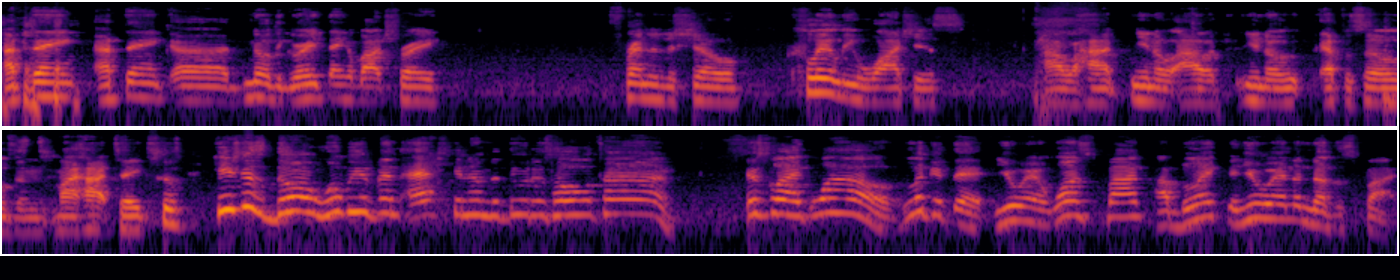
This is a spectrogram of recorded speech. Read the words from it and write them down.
I think I think uh you know the great thing about Trey, friend of the show, clearly watches our hot, you know, our you know episodes and my hot takes because he's just doing what we've been asking him to do this whole time. It's like, wow, look at that. You were in one spot, I blinked, and you were in another spot.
